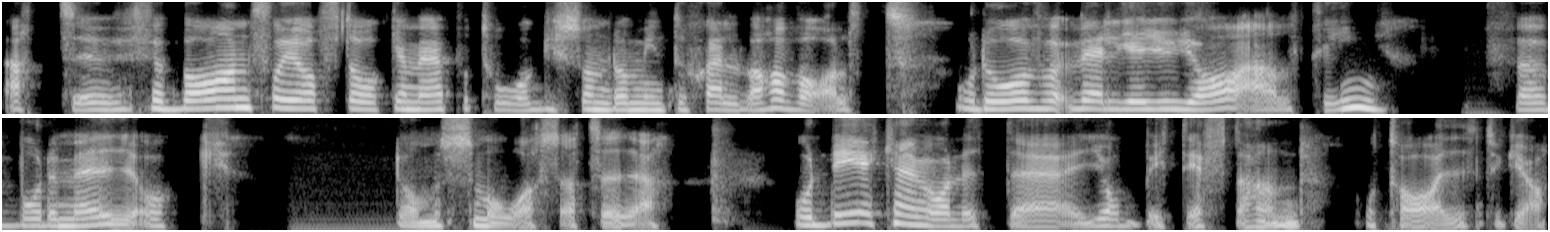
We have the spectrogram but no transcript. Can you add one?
att eh, för barn får ju ofta åka med på tåg som de inte själva har valt. Och då väljer ju jag allting för både mig och de små så att säga. Och det kan ju vara lite jobbigt i efterhand att ta i, tycker jag.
